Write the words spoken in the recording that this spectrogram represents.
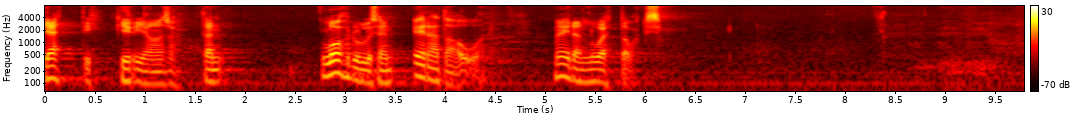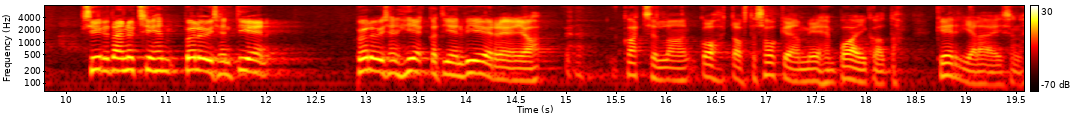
jätti kirjaansa tämän lohdullisen erätauon meidän luettavaksi. Siirrytään nyt siihen pölyisen tien, pölyisen hiekkatien viereen ja katsellaan kohtausta sokean miehen paikalta kerjäläisenä.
